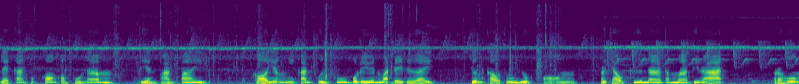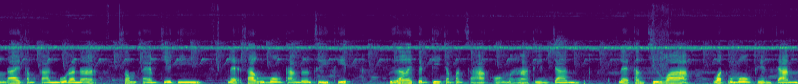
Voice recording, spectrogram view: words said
และการปกครองของผู้นำเปลี่ยนผ่านไป ก็ยังมีการฟื้นฟูบริเวณวัดเรื่อยๆ จนเข้าสู่ยุคของพระเจ้ากือนาธรรมาธิราช พระองค์ได้ทำการบูรณะซ่อมแซมเจดีย์และสร้างอุโมงค์ทางเดินสี่ทิศ เพื่อให้เป็นที่จำพรรษาของมหาเถรจันทร์ และตั้งชื่อว่า วัดอุโมงค์เถรจันทร์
